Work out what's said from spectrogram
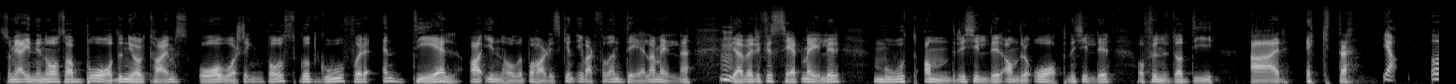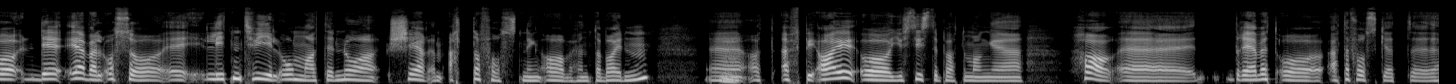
som vi er inne i nå, så har både New York Times og Washington Post gått god for en del av innholdet på harddisken, i hvert fall en del av mailene. De har verifisert mailer mot andre kilder, andre åpne kilder, og funnet ut at de er ekte. Ja, og det er vel også eh, liten tvil om at det nå skjer en etterforskning av Hunter Biden. Eh, mm. At FBI og Justisdepartementet har eh, drevet og etterforsket eh,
